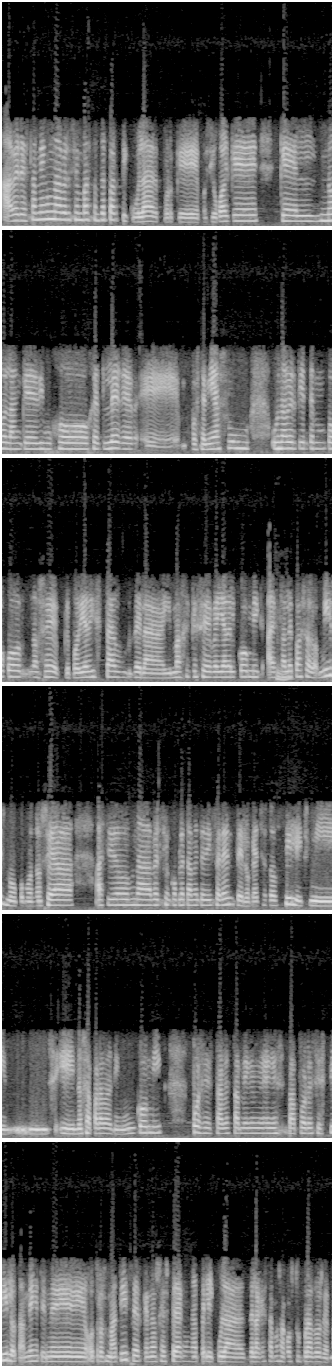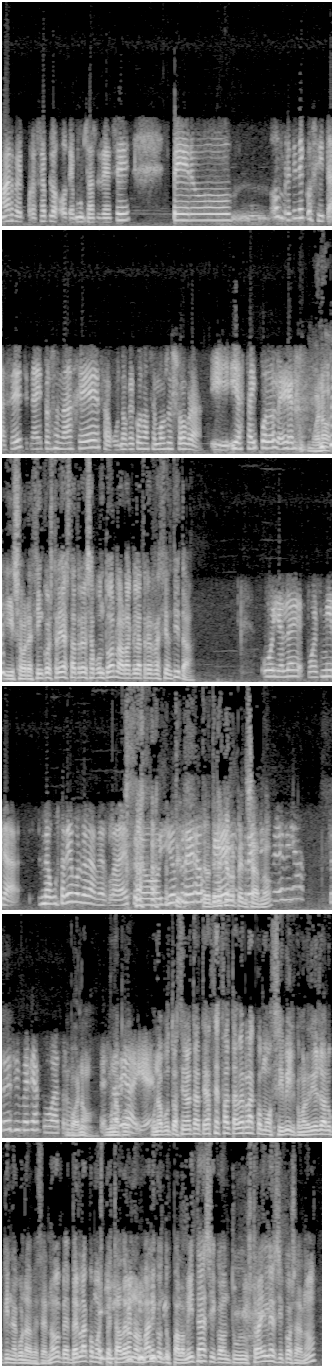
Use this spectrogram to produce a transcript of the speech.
A ver, es también una versión bastante particular, porque pues igual que, que el Nolan que dibujó Heath Ledger, eh, pues tenía su, una vertiente un poco, no sé, que podía distar de la imagen que se veía del cómic, a esta le pasa lo mismo, como no sea, ha sido una versión completamente diferente lo que ha hecho Todd Phillips ni, y no se ha parado en ningún cómic, pues esta vez también va por ese estilo, también tiene otros matices que no se esperan en una película de la que estamos acostumbrados de Marvel por ejemplo, o de muchas de DC. Pero, hombre, tiene cositas, ¿eh? Tiene hay personajes, alguno que conocemos de sobra. Y, hasta ahí puedo leer. Bueno, ¿y sobre cinco estrellas te atreves a puntuarla ahora que la traes recientita? Uy, yo le... Pues mira, me gustaría volver a verla, ¿eh? Pero yo creo Te lo tienes que, repensar, ¿no? tres y media, cuatro. Bueno, una, ¿eh? una, puntuación alta. Te hace falta verla como civil, como le digo yo a Luquín algunas veces, ¿no? Verla como espectadora normal y con tus palomitas y con tus trailers y cosas, ¿no?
